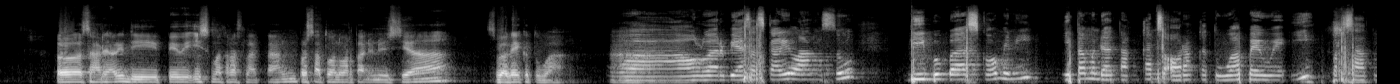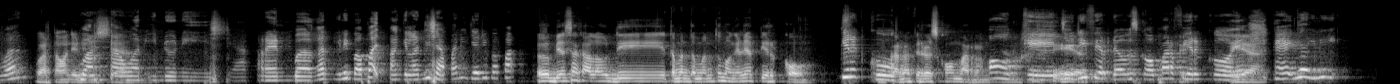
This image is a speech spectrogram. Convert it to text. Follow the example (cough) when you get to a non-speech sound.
Uh, sehari-hari di PWI Sumatera Selatan, Persatuan Wartawan Indonesia sebagai ketua. Wow, luar biasa sekali langsung di Bebaskom ini kita mendatangkan seorang ketua PWI Persatuan Wartawan Indonesia. Wartawan Indonesia. Keren banget. Ini Bapak panggilannya siapa nih jadi Bapak? Uh, biasa kalau di teman-teman tuh manggilnya Pirko. Firko. Karena Firdaus Komar. Oke, (laughs) jadi Firdaus Komar Firko ya. Iya. Kayaknya ini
